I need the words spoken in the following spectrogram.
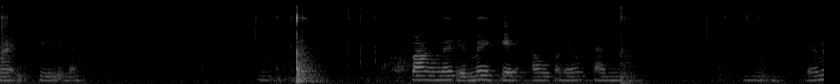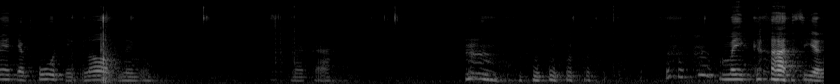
มาอีกทีนะ ฟังแล้วเดี๋ยวแม่แกะเอาก็แล้วกันเดี๋ยวแม่จะพูดอีกรอบหนึ่งนะคะไม่กล้าเสียง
